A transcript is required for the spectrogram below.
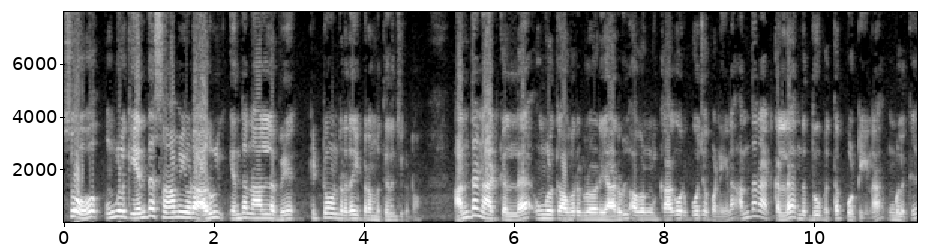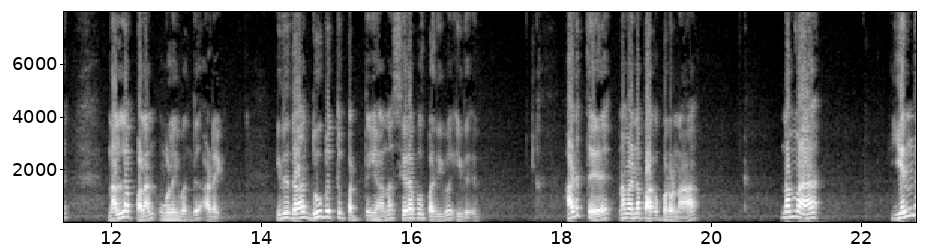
ஸோ உங்களுக்கு எந்த சாமியோட அருள் எந்த நாளில் வே கிட்டோன்றதை இப்போ நம்ம தெரிஞ்சுக்கிட்டோம். அந்த நாட்களில் உங்களுக்கு அவர்களுடைய அருள் அவங்களுக்காக ஒரு பூஜை பண்ணிங்கன்னா அந்த நாட்களில் அந்த தூபத்தை போட்டிங்கன்னா உங்களுக்கு நல்ல பலன் உங்களை வந்து அடையும். இதுதான் தூபத்து பற்றியான சிறப்பு பதிவு இது. அடுத்து நம்ம என்ன பார்க்க போகிறோம்னா நம்ம எந்த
